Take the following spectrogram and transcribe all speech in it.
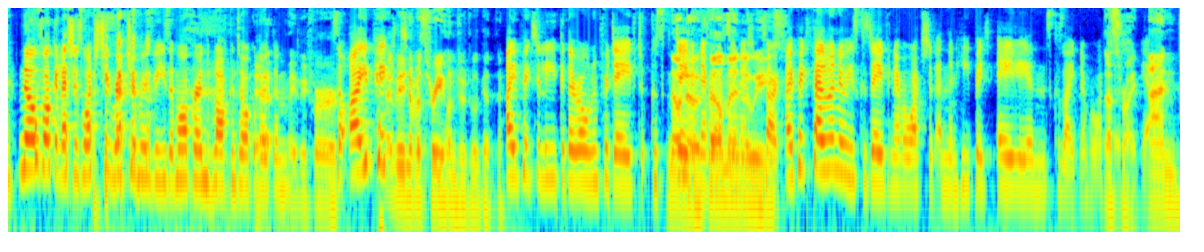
no, fuck it, let's just watch two retro movies and walk around the block and talk yeah, about them. Maybe for So I picked- maybe number three hundred. We'll get there. I picked a league of their own for Dave because No, David no, never Thelma watched and it. Louise. Sorry, I picked Thelma and Louise because David never watched it, and then he picked Aliens because I'd never watched it. That's it. right. Yeah. And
